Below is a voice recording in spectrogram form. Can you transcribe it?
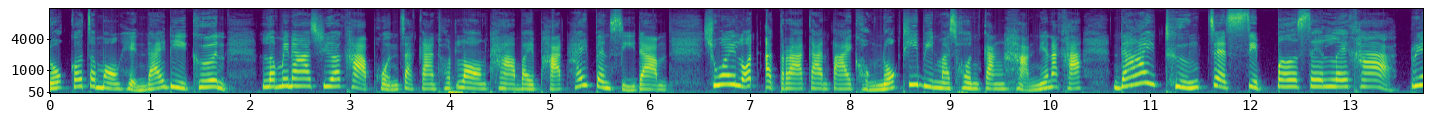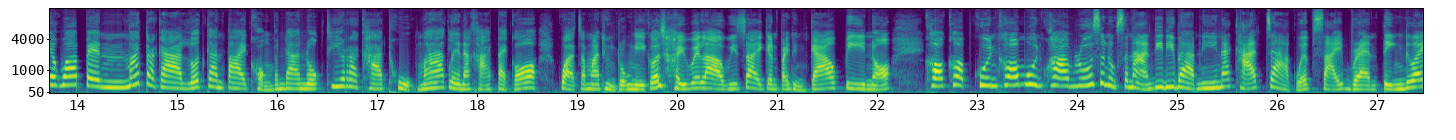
นกก็จะมองเห็นได้ดีขึ้น แล้วไม่น่าเชื่อค่ะ ผลจากการทดลองทาใบพัดให้เป็นสีดำช่วยลดอัตราการตายของนกที่บินมาชนกังหันเนี่ยนะคะ ได้ถึง 70%เลยค่ะ เรียกว่าเป็นมาตรการลดการตายของบรรดานกที่ราคาถูกมากเลยนะคะ แต่ก็กว่าจะมาถึงตรงนี้ก็ใช้เวลาวิจัยกันไปถึง 9 ปีเนาะขอขอบคุณข้อมูลความรู้สนุกสนานดีๆ แบบนี้นะคะจากเว็บไซต์ Branding ด้วย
